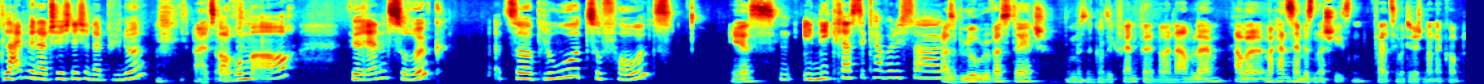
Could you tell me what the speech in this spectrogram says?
bleiben wir natürlich nicht an der Bühne. Als ob. Warum auch? Wir rennen zurück zur Blue, zu Folds. Yes. Ein Indie-Klassiker, würde ich sagen. Also Blue River Stage. Wir müssen konsequent bei den neuen Namen bleiben. Aber man kann es ja ein bisschen erschließen, falls ihr mit dir durcheinander kommt.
